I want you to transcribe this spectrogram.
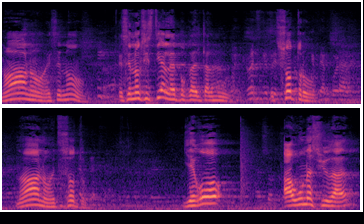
No, no, ese no. Ese no existía en la época del Talmud. Este es otro. No, no, este es otro. Llegó a una ciudad,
